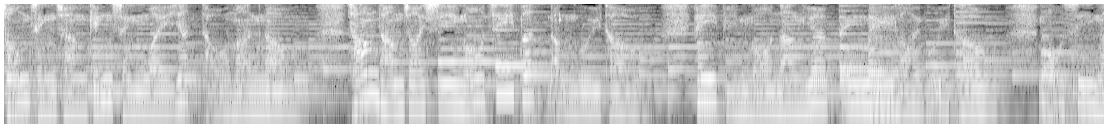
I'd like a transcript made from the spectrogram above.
闖情場竟成為一頭慢牛，慘淡在是我知不能回頭，欺騙我能約定未來回頭，我是牛，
